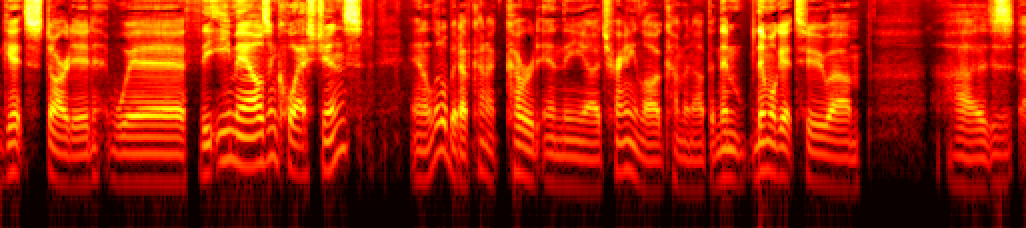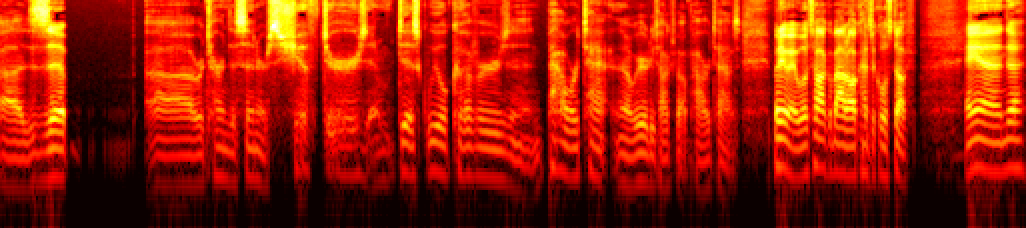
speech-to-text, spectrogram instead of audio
get started with the emails and questions. And a little bit I've kind of covered in the uh, training log coming up. And then, then we'll get to um, uh, z- uh, zip, uh, return to center shifters and disc wheel covers and power tap. No, we already talked about power taps. But anyway, we'll talk about all kinds of cool stuff. And.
